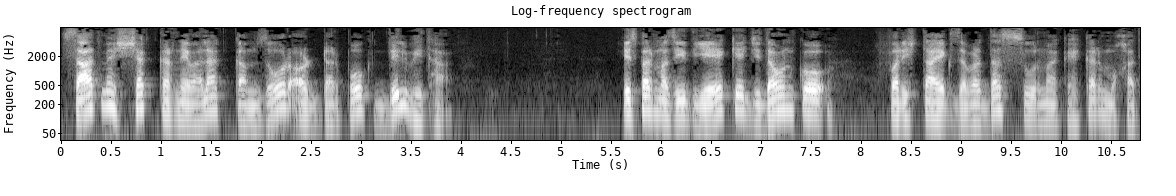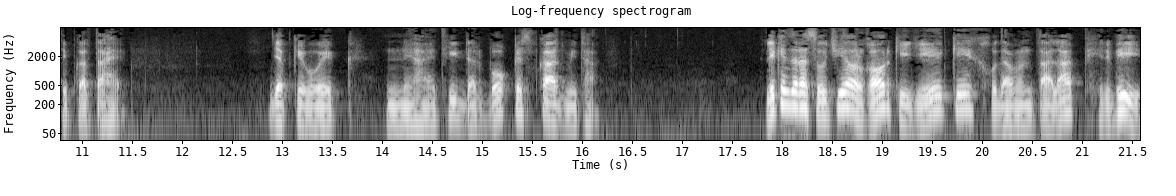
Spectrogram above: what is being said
ساتھ میں شک کرنے والا کمزور اور ڈرپوک دل بھی تھا۔ اس پر مزید یہ کہ جدون کو فرشتہ ایک زبردست سورما کہہ کر مخاطب کرتا ہے، جبکہ وہ ایک نہایت ہی ڈربوک قسم کا آدمی تھا۔ لیکن ذرا سوچیے اور غور کیجیے کہ خدا من تالا پھر بھی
